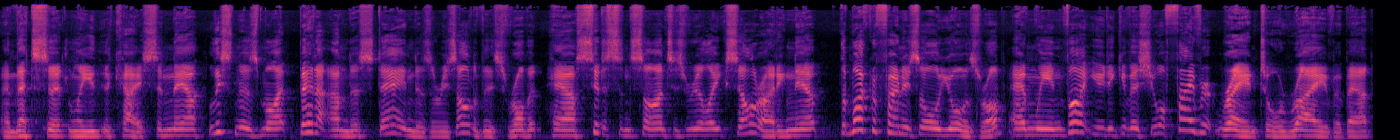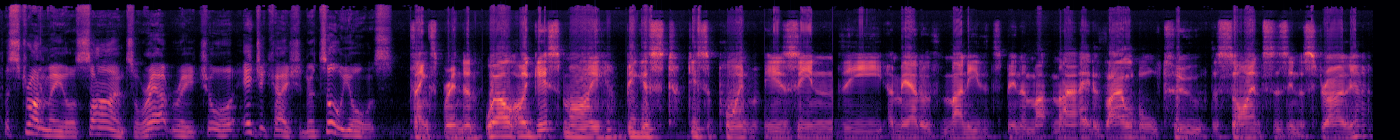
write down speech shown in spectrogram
And that's certainly the case. And now listeners might better understand as a result of this, Robert, how citizen science is really accelerating. Now, the microphone is all yours, Rob, and we invite you to give us your favourite rant or rave about astronomy or science or outreach or education. It's all yours. Thanks, Brendan. Well, I guess my biggest disappointment is in the amount of money that's been made available to the sciences in Australia.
